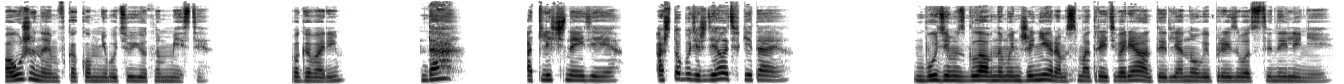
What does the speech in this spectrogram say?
поужинаем в каком-нибудь уютном месте. Поговорим? Да, отличная идея. А что будешь делать в Китае? Будем с главным инженером смотреть варианты для новой производственной линии.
